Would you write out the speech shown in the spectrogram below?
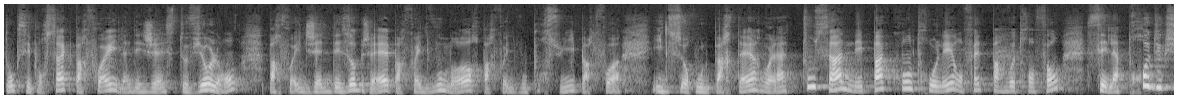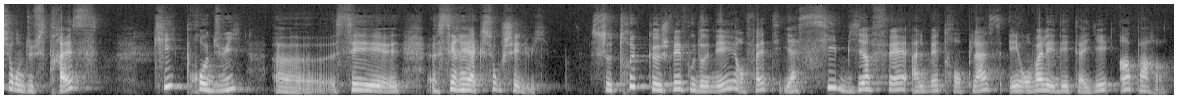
Donc c'est pour ça que parfois il a des gestes violents, parfois il jette des objets, parfois il vous mord, parfois il vous poursuit, parfois il se roule par terre. Voilà, tout ça n'est pas contrôlé en fait par votre enfant. C'est la production du stress qui produit euh, ces, réactions chez lui. Ce truc que je vais vous donner, en fait, il y a six bienfaits à le mettre en place et on va les détailler un par un.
